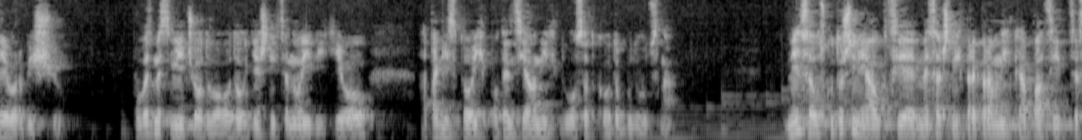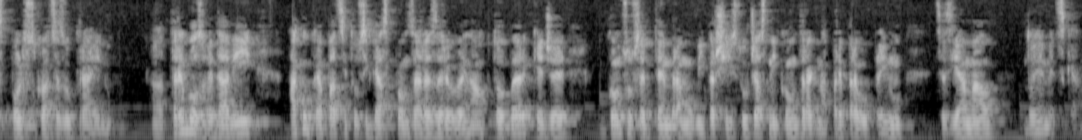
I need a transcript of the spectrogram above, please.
eur vyššiu. Povedzme si niečo o dôvodoch dnešných cenových výkyvov a takisto ich potenciálnych dôsledkov do budúcna. Dnes sa uskutočnili aukcie mesačných prepravných kapacít cez Poľsko a cez Ukrajinu. Trh bol zvedavý, akú kapacitu si Gazprom zarezervuje na október, keďže v koncu septembra mu vyprší súčasný kontrakt na prepravu plynu cez Jamal do Nemecka.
